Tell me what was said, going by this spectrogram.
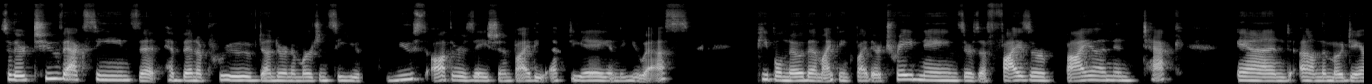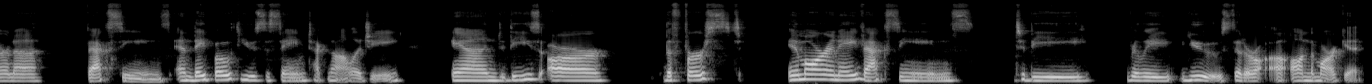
So there are two vaccines that have been approved under an emergency use authorization by the FDA in the US. People know them, I think, by their trade names. There's a Pfizer BioNTech and um, the Moderna vaccines, and they both use the same technology. And these are the first mRNA vaccines to be really used that are uh, on the market.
